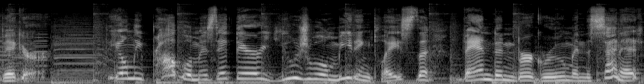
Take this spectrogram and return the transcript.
bigger. The only problem is that their usual meeting place, the Vandenberg Room in the Senate,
